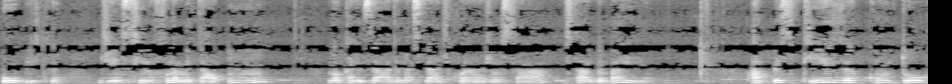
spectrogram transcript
pública de ensino fundamental 1, localizada na cidade de Coranjoçá, estado da Bahia. A pesquisa contou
